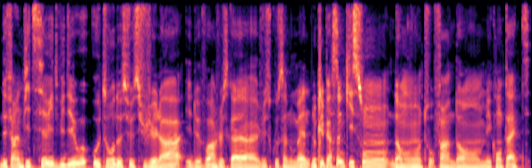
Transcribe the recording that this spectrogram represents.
de faire une petite série de vidéos autour de ce sujet-là et de voir jusqu'à jusqu'où ça nous mène. Donc les personnes qui sont dans mon tour, enfin dans mes contacts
